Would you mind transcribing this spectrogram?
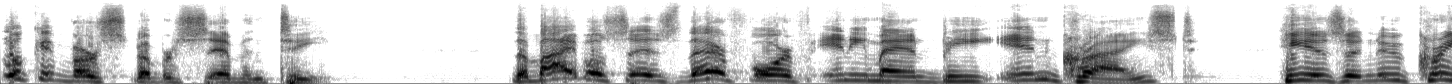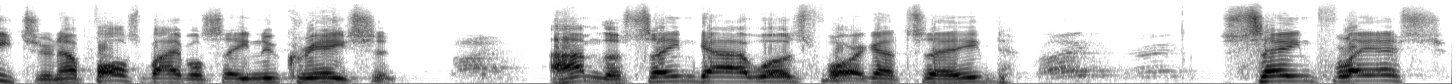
Look at verse number 17. The Bible says, Therefore, if any man be in Christ, he is a new creature. Now, false Bibles say new creation. I'm the same guy I was before I got saved. Right. Same flesh,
